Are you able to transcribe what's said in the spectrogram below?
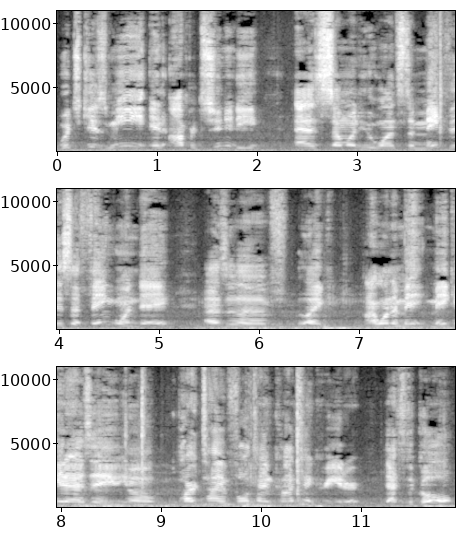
which gives me an opportunity as someone who wants to make this a thing one day, as a like I want to make make it as a you know part time full time content creator. That's the goal.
